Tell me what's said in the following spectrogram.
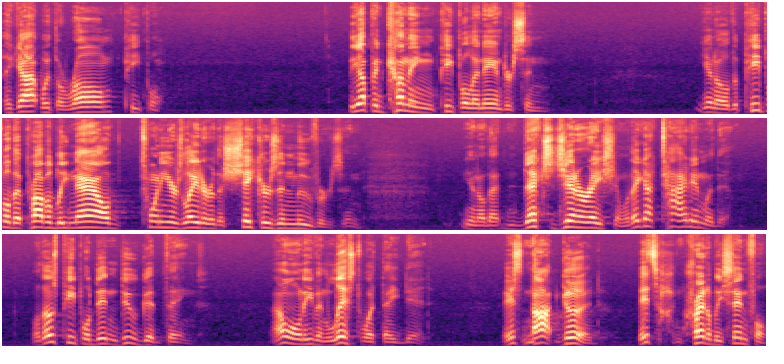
they got with the wrong people. The up and coming people in Anderson. You know, the people that probably now 20 years later are the shakers and movers and you know that next generation. Well they got tied in with them. Well those people didn't do good things. I won't even list what they did. It's not good. It's incredibly sinful.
